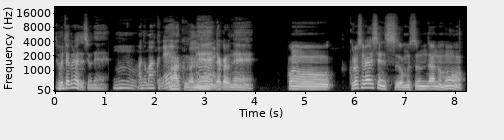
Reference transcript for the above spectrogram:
トヨタぐらいですよね。うん、あのマークね。マークがね、はいだからね、この、クロスライセンスを結んだのも、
